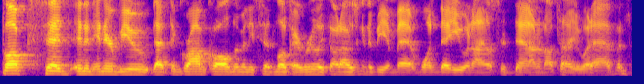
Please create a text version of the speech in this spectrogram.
Buck said in an interview that DeGrom called him and he said, Look, I really thought I was going to be a Met. One day you and I will sit down and I'll tell you what happened.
